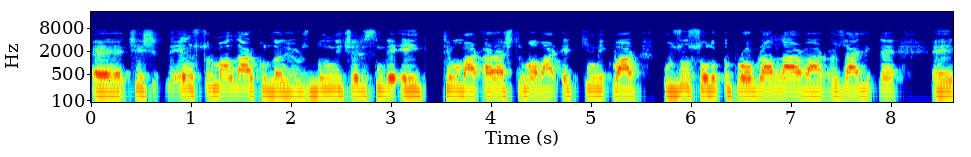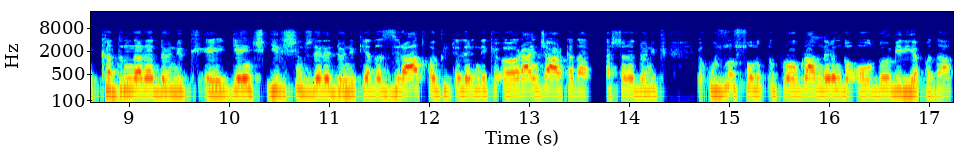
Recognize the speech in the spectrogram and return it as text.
E, çeşitli enstrümanlar kullanıyoruz. Bunun içerisinde eğitim var, araştırma var, etkinlik var, uzun soluklu programlar var. Özellikle e, kadınlara dönük, e, genç girişimcilere dönük ya da ziraat fakültelerindeki öğrenci arkadaşlara dönük e, uzun soluklu programların da olduğu bir yapıda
